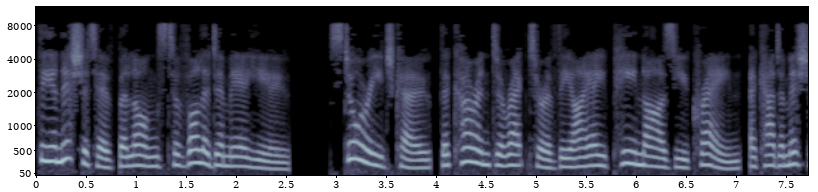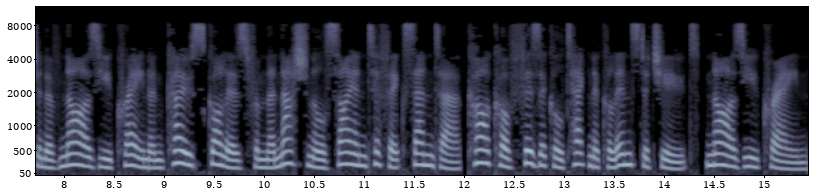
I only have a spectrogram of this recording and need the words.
The initiative belongs to Volodymyr U. Storizhko, the current director of the IAP NAS Ukraine, academician of NAS Ukraine and co-scholars from the National Scientific Center Kharkov Physical Technical Institute, NAS Ukraine.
